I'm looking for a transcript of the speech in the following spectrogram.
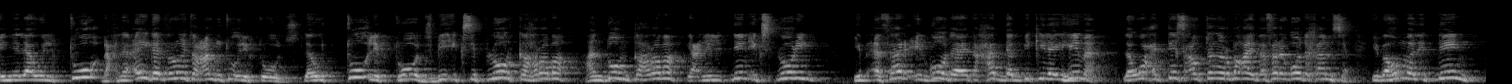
إن لو ال two إحنا أي جالفانومتر عنده two electrodes. لو ال two electrodes بي explore كهرباء عندهم كهرباء يعني الاثنين exploring يبقى فرق الجهد هيتحدد بكليهما لو واحد تسعة والتاني أربعة يبقى فرق جهد خمسة. يبقى هما الاثنين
